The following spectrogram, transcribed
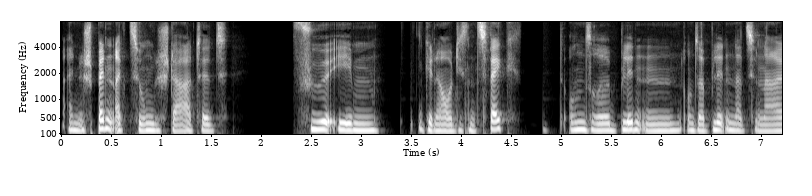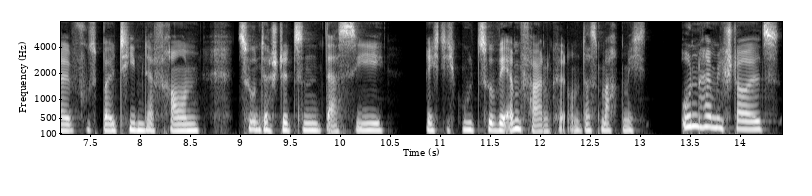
eine Spendenaktion gestartet für eben genau diesen Zweck, unsere blinden, unser blinden Nationalfußballteam der Frauen zu unterstützen, dass sie richtig gut zur WM fahren können. Und das macht mich unheimlich stolz.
